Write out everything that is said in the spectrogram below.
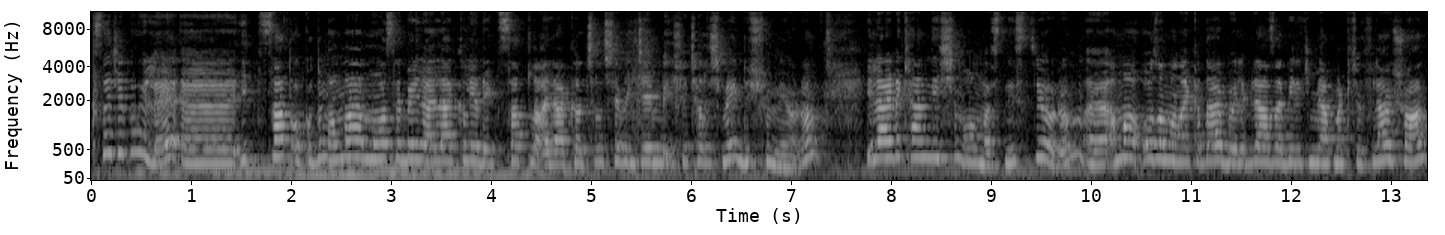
Kısaca böyle e, iktisat okudum ama muhasebeyle alakalı ya da iktisatla alakalı çalışabileceğim bir işe çalışmayı düşünmüyorum. İleride kendi işim olmasını istiyorum. Ee, ama o zamana kadar böyle biraz daha birikim yapmak için falan şu an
